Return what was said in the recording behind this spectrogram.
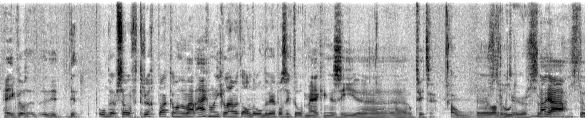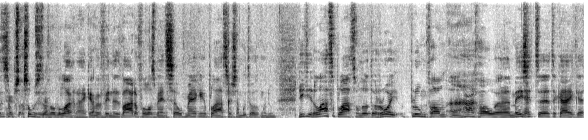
Hey, ik wil dit, dit, onderwerp zo even terugpakken, want we waren eigenlijk nog niet klaar met het andere onderwerp als ik de opmerkingen zie uh, uh, op Twitter. Oh, uh, want hoe, Nou ja, dat is, soms is dat wel belangrijk en we vinden het waardevol als mensen opmerkingen plaatsen, dus dat moeten we ook maar doen. Niet in de laatste plaats omdat Roy Ploem van Hago mee zit te kijken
